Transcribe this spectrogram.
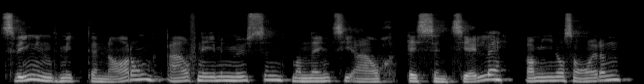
zwingend mit der Nahrung aufnehmen müssen. Man nennt sie auch essentielle Aminosäuren.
